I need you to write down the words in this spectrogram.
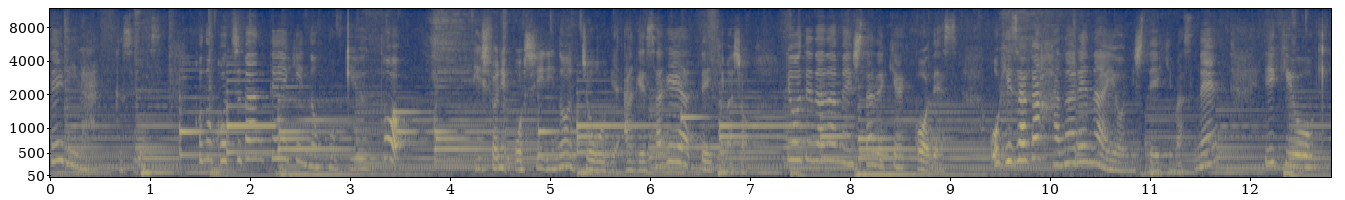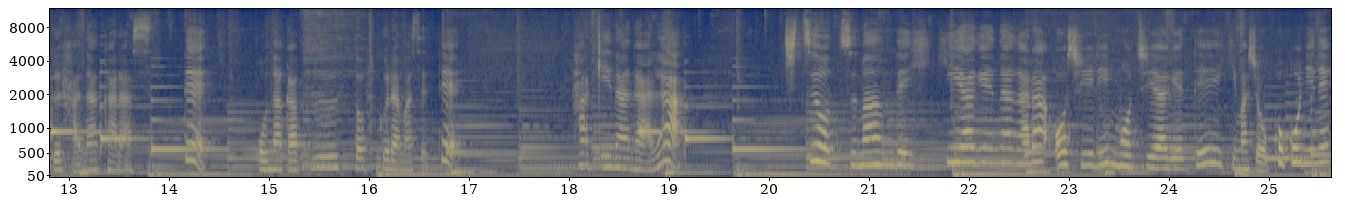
てリラックスです。この骨盤底筋の呼吸と一緒にお尻の上下上げ下げやっていきましょう。両手斜め下で結構です。お膝が離れないようにしていきますね。息を大きく鼻から吸ってお腹ぷーっと膨らませて吐きながら膣をつまんで引き上げながらお尻持ち上げていきましょう。ここにね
